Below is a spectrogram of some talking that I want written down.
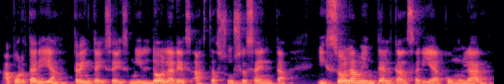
aportaría 36 mil dólares hasta sus 60 y solamente alcanzaría a acumular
